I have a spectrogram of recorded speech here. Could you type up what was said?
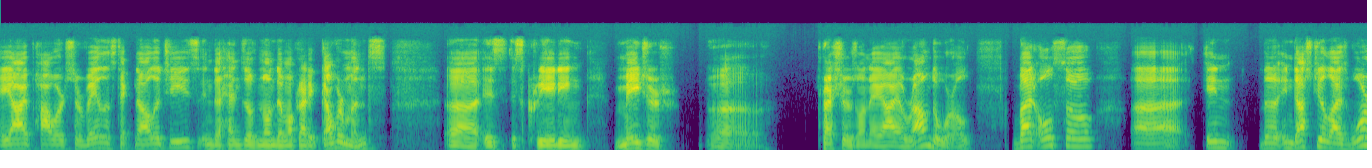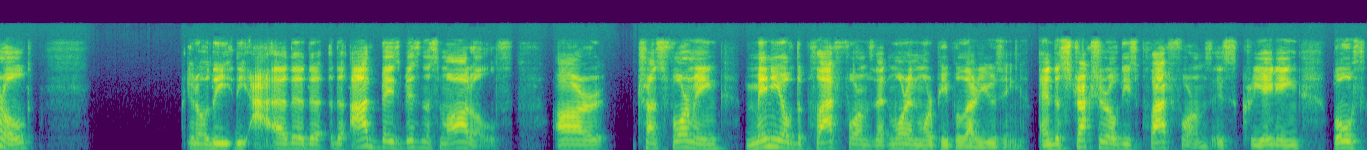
AI-powered surveillance technologies in the hands of non-democratic governments uh, is, is creating major uh, pressures on AI around the world, but also uh, in the industrialized world, you know, the the uh, the the, the ad-based business models are transforming many of the platforms that more and more people are using. And the structure of these platforms is creating both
